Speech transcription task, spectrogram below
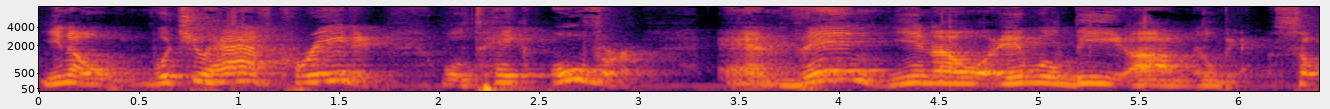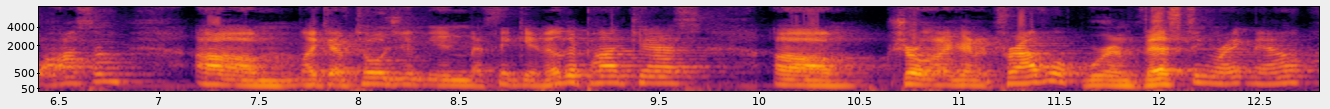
you know, what you have created will take over and then you know it will be um, it'll be so awesome. Um, like I've told you in I think in other podcasts, um, Cheryl and I are going to travel. We're investing right now.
